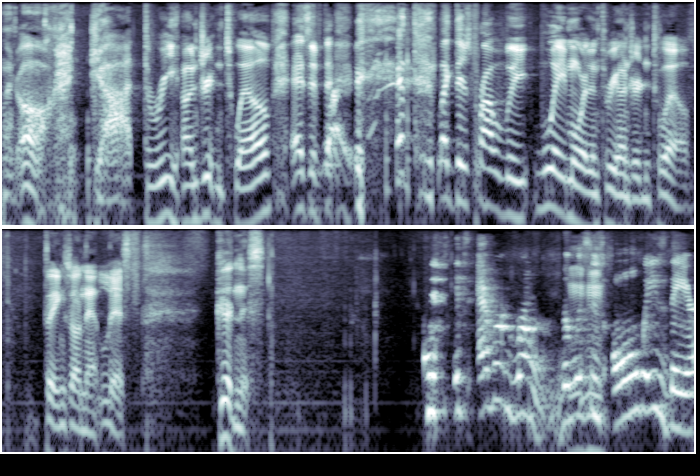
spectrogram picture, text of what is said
I'm like, oh my god, 312? As if that, like, there's probably way more than 312 things on that list. Goodness. It's ever grown. The mm-hmm. list is always there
